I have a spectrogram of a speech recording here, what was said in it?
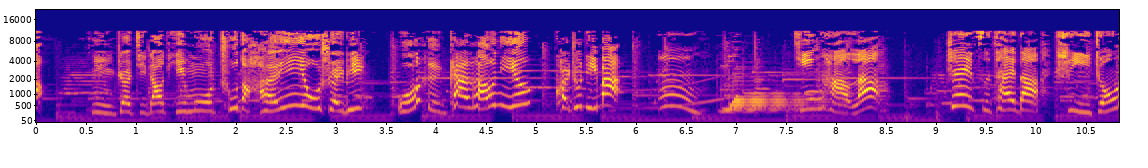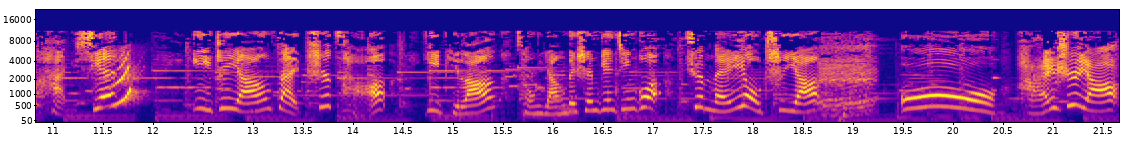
要！你这几道题目出的很有水平，我很看好你哦。快出题吧。嗯，听好了，这次猜的是一种海鲜。一只羊在吃草。一匹狼从羊的身边经过，却没有吃羊。哦，还是羊，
